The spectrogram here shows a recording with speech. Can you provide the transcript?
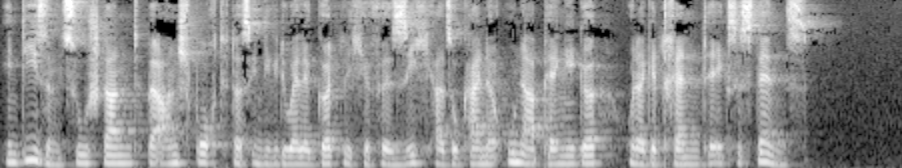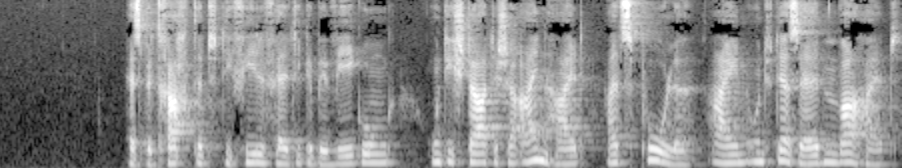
in diesem Zustand beansprucht das individuelle Göttliche für sich also keine unabhängige oder getrennte Existenz. Es betrachtet die vielfältige Bewegung und die statische Einheit als Pole ein und derselben Wahrheit,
